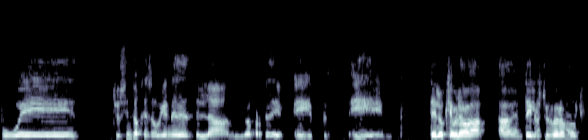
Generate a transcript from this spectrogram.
Pues yo siento que eso viene desde la misma parte de eh, pues, eh, de lo que hablaba uh, Taylor Swift habla mucho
